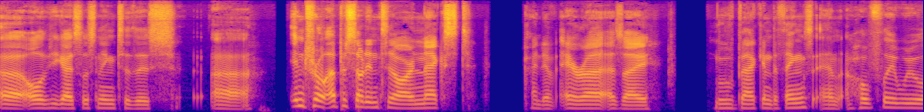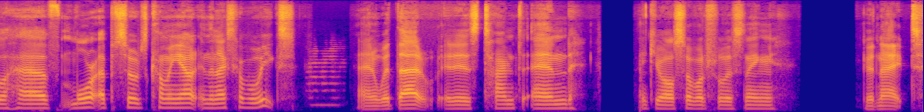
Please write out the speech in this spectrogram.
uh, all of you guys listening to this uh, intro episode into our next kind of era as I move back into things, and hopefully we will have more episodes coming out in the next couple weeks. And with that, it is time to end. Thank you all so much for listening. Good night.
